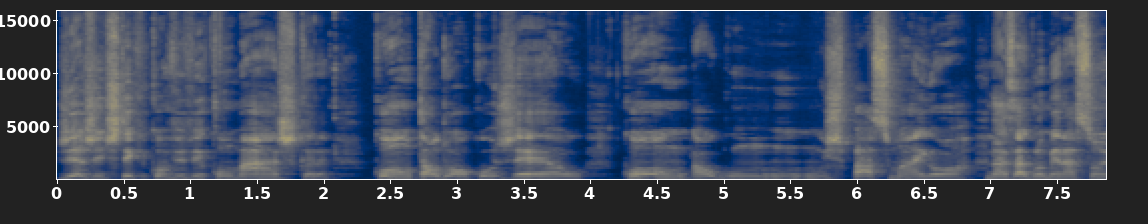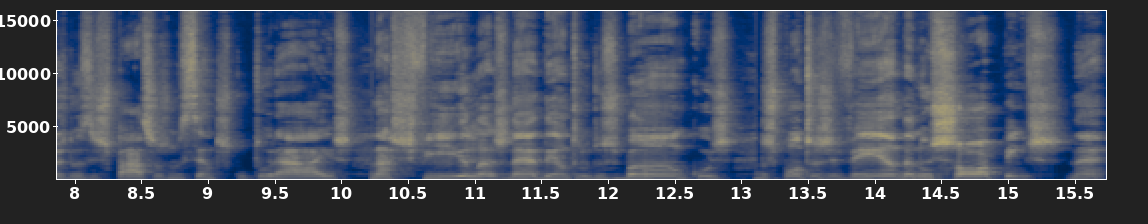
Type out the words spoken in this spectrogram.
de a gente ter que conviver com máscara, com o tal do álcool gel, com algum um, um, espaço maior nas aglomerações dos espaços nos centros culturais, nas filas, né, dentro dos bancos, nos pontos de venda, nos shoppings, né?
